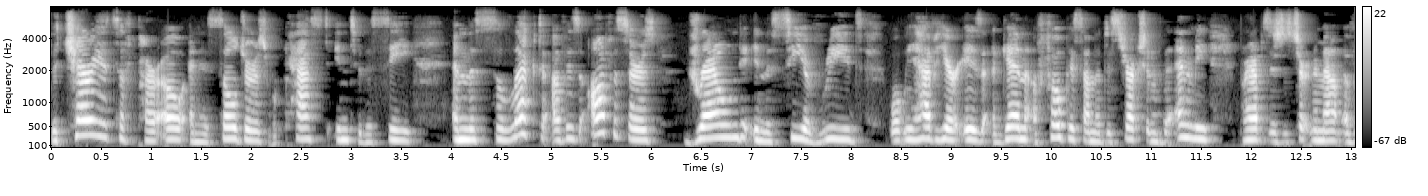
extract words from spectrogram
The chariots of Paro and his soldiers were cast into the sea, and the select of his officers drowned in the sea of reeds. What we have here is again a focus on the destruction of the enemy. Perhaps there's a certain amount of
